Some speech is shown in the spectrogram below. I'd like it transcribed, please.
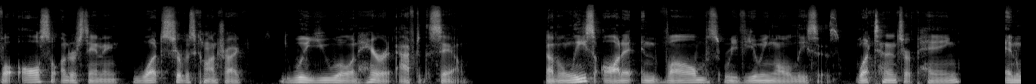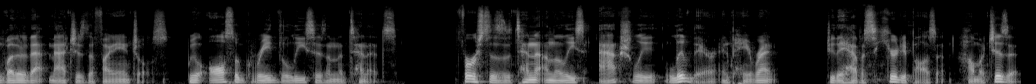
while also understanding what service contract will you will inherit after the sale. Now, the lease audit involves reviewing all leases, what tenants are paying, and whether that matches the financials. We'll also grade the leases and the tenants. First, does the tenant on the lease actually live there and pay rent? Do they have a security deposit? How much is it?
